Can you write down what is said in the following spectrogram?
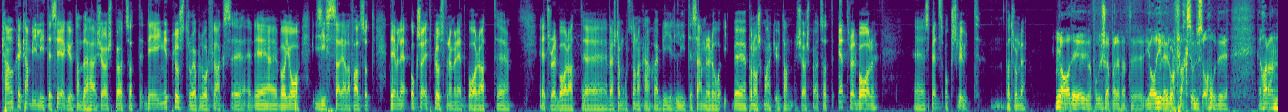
Kanske kan bli lite seg utan det här körspöet så att det är inget plus tror jag på Lord Flax. Eh, det är vad jag gissar i alla fall så att det är väl också ett plus för nummer ett bara att eh, jag tror bara att eh, värsta motståndaren kanske blir lite sämre då eh, på norsk mark utan körspöet. Så att ett Red Bar, eh, spets och slut. Vad tror du om det? Ja, det, jag får väl köpa det för att eh, jag gillar ju Lord Flax som du sa och det har han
